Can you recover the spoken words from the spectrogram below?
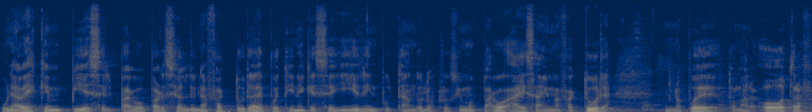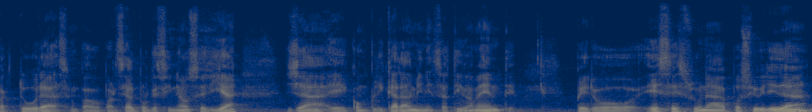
una vez que empiece el pago parcial de una factura, después tiene que seguir imputando los próximos pagos a esa misma factura. No puede tomar otra factura, hacer un pago parcial, porque si no sería ya eh, complicar administrativamente. Pero esa es una posibilidad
